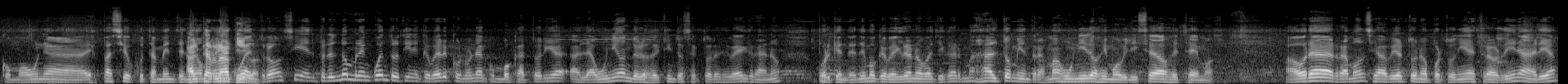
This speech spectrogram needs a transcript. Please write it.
como un espacio justamente el nombre encuentro. Sí, pero el nombre encuentro tiene que ver con una convocatoria a la unión de los distintos sectores de Belgrano, porque entendemos que Belgrano va a llegar más alto mientras más unidos y movilizados estemos. Ahora, Ramón, se ha abierto una oportunidad extraordinaria,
